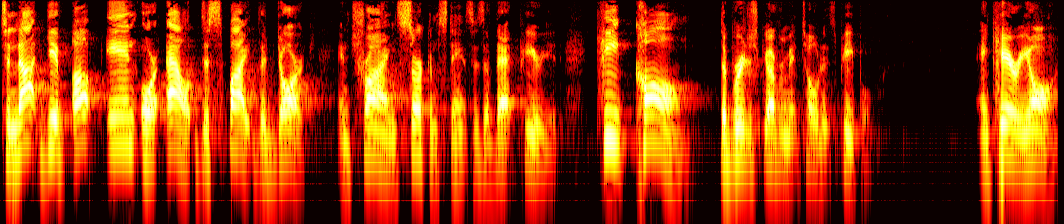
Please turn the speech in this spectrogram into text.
to not give up in or out despite the dark and trying circumstances of that period. Keep calm, the British government told its people, and carry on.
